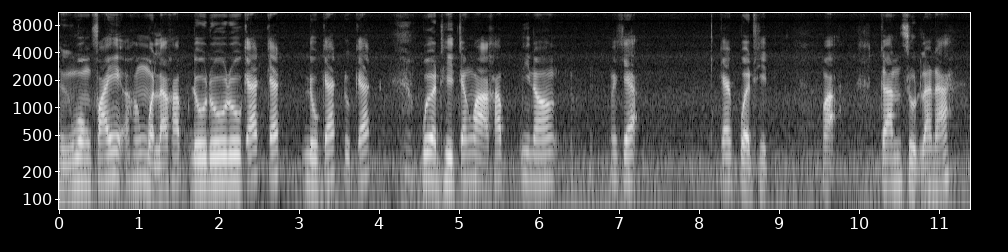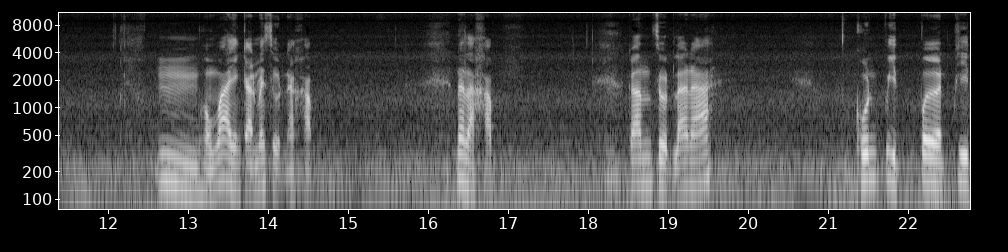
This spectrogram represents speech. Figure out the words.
ถึงวงไฟทั้งหมดแล้วครับ ดูดูดูแก๊กแก๊กดูแก๊กดูแก๊กเปิดผิดจังหวะครับพี่น้องเมื่อกี้แก๊กเปิดผิดว่ากันสุดแล้วนะ อืม ผมว่ายังกันไม่สุดนะครับ นั่นแหละครับ กันสุดแล้วนะ คุณปิดเปิดผิด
